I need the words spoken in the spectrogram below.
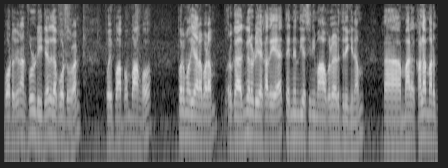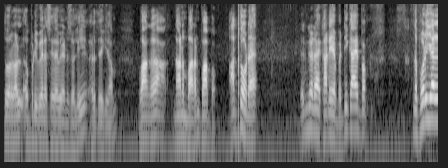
போட்டிருக்கேன் நான் ஃபுல் டீட்டெயில் இதில் போட்டு விட்றேன். போய் பார்ப்போம் வாங்கோ. பெருமதியான படம். ஒரு க- எங்களுடைய கதையை தென்னிந்திய சினிமாவுக்குள்ள எடுத்திருக்கணும். மர கள மருத்துவர்கள் எப்படி வேலை செய்தவைன்னு சொல்லி எடுத்திருக்கிறோம் வாங்க நானும் பாரன் பார்ப்போம் அத்தோட எங்கட கடையை பற்றி காய்ப்போம். இந்த பொடிகள்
